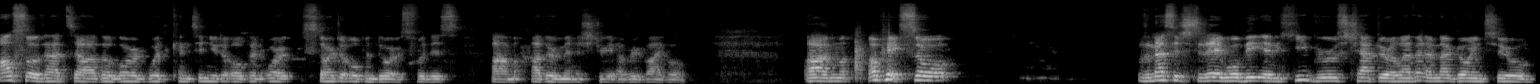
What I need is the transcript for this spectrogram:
also that uh, the Lord would continue to open or start to open doors for this um, other ministry of revival. Um, okay, so the message today will be in Hebrews chapter 11. I'm not going to,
